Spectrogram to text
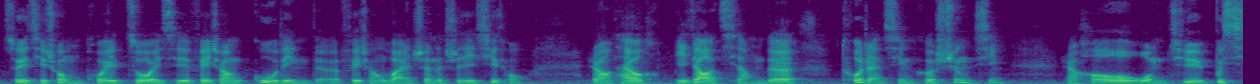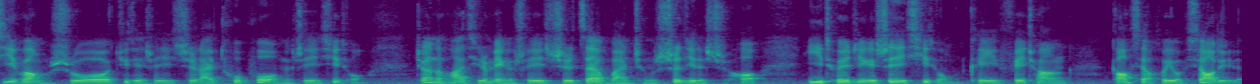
所以，其实我们会做一些非常固定的、非常完善的设计系统，然后它有比较强的拓展性和适用性。然后我们去不希望说具体设计师来突破我们的设计系统。这样的话，其实每个设计师在完成设计的时候，依推这个设计系统可以非常高效和有效率的。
